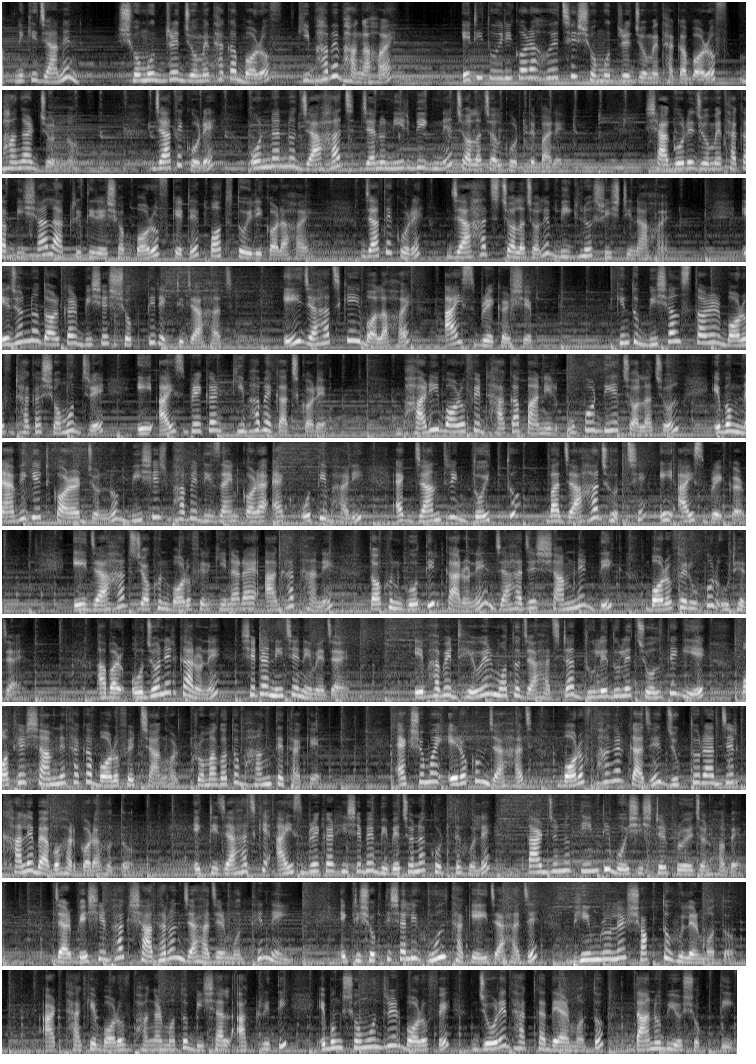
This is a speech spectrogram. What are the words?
আপনি কি জানেন সমুদ্রে জমে থাকা বরফ কীভাবে ভাঙা হয়? এটি তৈরি করা হয়েছে সমুদ্রে জমে থাকা বরফ ভাঙার জন্য, যাতে করে অন্যান্য জাহাজ যেন নির্বিঘ্নে চলাচল করতে পারে। সাগরে জমে থাকা বিশাল আকৃতির এসব বরফ কেটে পথ তৈরি করা হয়, যাতে করে জাহাজ চলাচলে বিঘ্ন সৃষ্টি না হয়। এজন্য দরকার বিশেষ শক্তির একটি জাহাজ। এই জাহাজকেই বলা হয় আইস ব্রেকার শিপ। কিন্তু বিশাল স্তরের বরফ ঢাকা সমুদ্রে এই আইস ব্রেকার কীভাবে কাজ করে? ভারী বরফে ঢাকা পানির উপর দিয়ে চলাচল এবং ন্যাভিগেট করার জন্য বিশেষভাবে ডিজাইন করা এক অতি ভারী, এক যান্ত্রিক দৈত্য বা জাহাজ হচ্ছে এই আইস ব্রেকার এই জাহাজ যখন বরফের কিনারায় আঘাত হানে, তখন গতির কারণে জাহাজের সামনের দিক বরফের উপর উঠে যায়। আবার ওজনের কারণে সেটা নিচে নেমে যায়। এভাবে ঢেউয়ের মতো জাহাজটা দুলে দুলে চলতে গিয়ে পথের সামনে থাকা বরফের চাঙড় ক্রমাগত ভাঙতে থাকে। একসময় এরকম জাহাজ বরফ ভাঙার কাজে যুক্তরাজ্যের খালে ব্যবহার করা হতো। একটি জাহাজকে আইস ব্রেকার হিসেবে বিবেচনা করতে হলে তার জন্য তিনটি বৈশিষ্ট্যের প্রয়োজন হবে, যার বেশিরভাগ সাধারণ জাহাজের মধ্যে নেই। একটি শক্তিশালী হুল থাকে এই জাহাজে, ভীমরুলের শক্ত হুলের মতো। আর থাকে বরফ ভাঙার মতো বিশাল আকৃতি এবং সমুদ্রের বরফে জোরে ধাক্কা দেওয়ার মতো দানবীয় শক্তি।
